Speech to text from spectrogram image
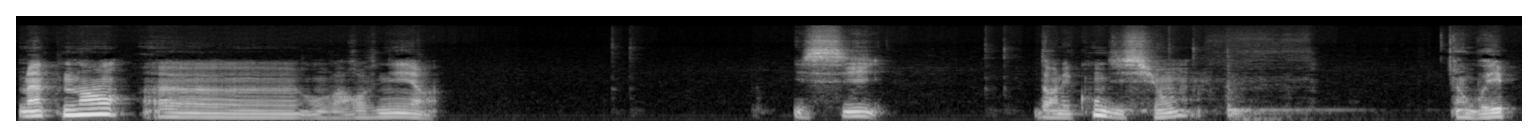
Maintenant, euh, on va revenir ici dans les conditions. vous voyez,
